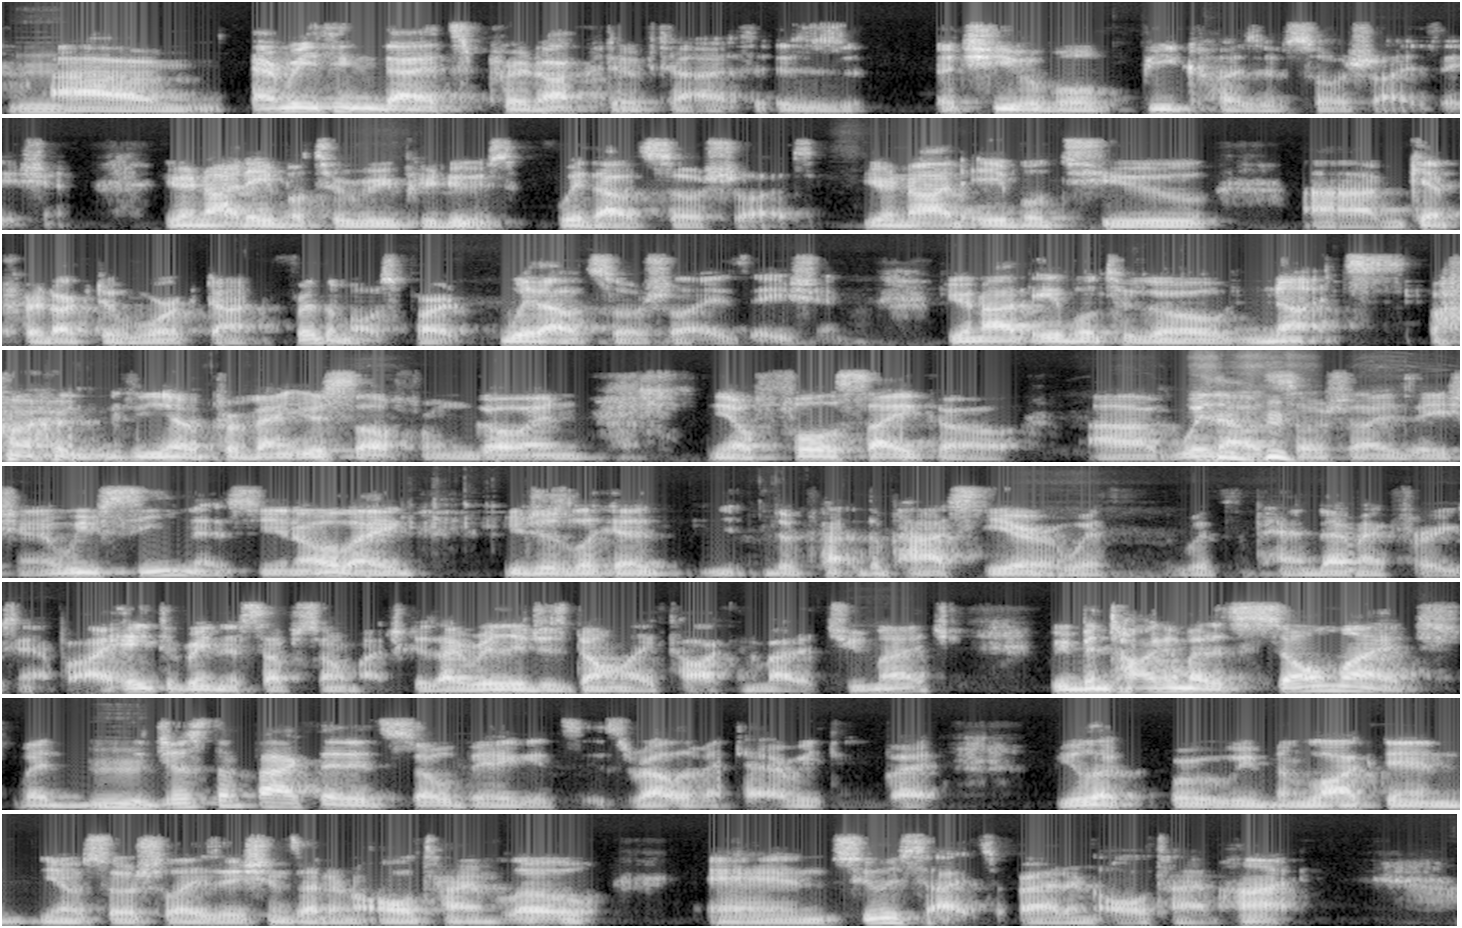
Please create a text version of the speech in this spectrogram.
Mm. Um, everything that's productive to us is achievable because of socialization. You're not able to reproduce without socializing. You're not able to um, get productive work done for the most part without socialization. You're not able to go nuts or you know prevent yourself from going you know full psycho uh, without socialization. And we've seen this, you know, like you just look at the the past year with with the pandemic, for example. I hate to bring this up so much because I really just don't like talking about it too much. We've been talking about it so much, but mm. just the fact that it's so big, it's it's relevant to everything. But you look, we've been locked in. You know, socializations at an all time low, and suicides are at an all time high.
